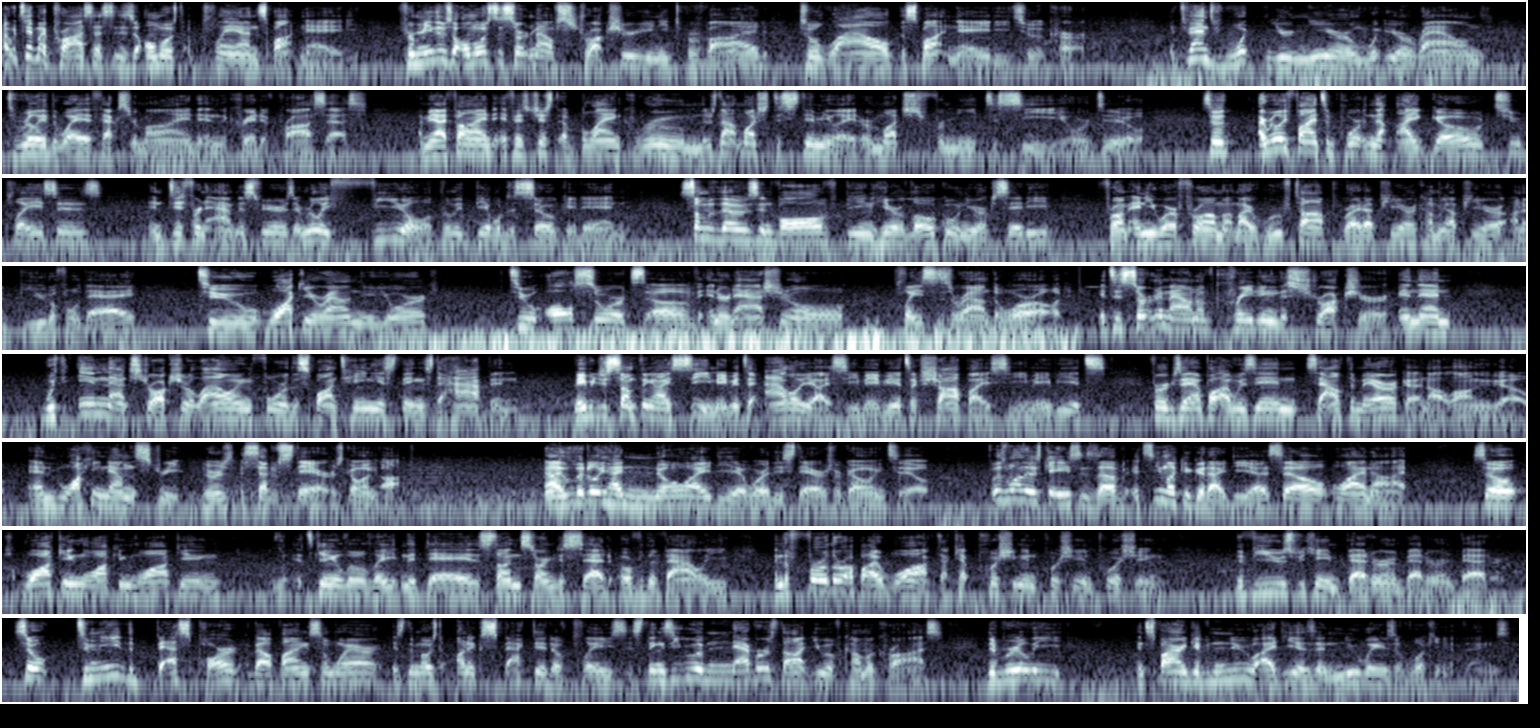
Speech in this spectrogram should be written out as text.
I would say my process is almost a planned spontaneity. For me, there's almost a certain amount of structure you need to provide to allow the spontaneity to occur. It depends what you're near and what you're around to really the way it affects your mind and the creative process. I mean, I find if it's just a blank room, there's not much to stimulate or much for me to see or do. So I really find it's important that I go to places in different atmospheres and really feel, really be able to soak it in. Some of those involve being here local in New York City, from anywhere from my rooftop right up here, coming up here on a beautiful day, to walking around New York, to all sorts of international places around the world. It's a certain amount of creating the structure and then within that structure allowing for the spontaneous things to happen. Maybe just something I see, maybe it's an alley I see, maybe it's a shop I see, maybe it's for example, I was in South America not long ago, and walking down the street, there was a set of stairs going up. And I literally had no idea where these stairs were going to. It was one of those cases of it seemed like a good idea, so why not? So walking, walking, walking, it's getting a little late in the day, the sun's starting to set over the valley, and the further up I walked, I kept pushing and pushing and pushing. The views became better and better and better. So, to me, the best part about buying somewhere is the most unexpected of places, things that you have never thought you have come across that really inspire and give new ideas and new ways of looking at things.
